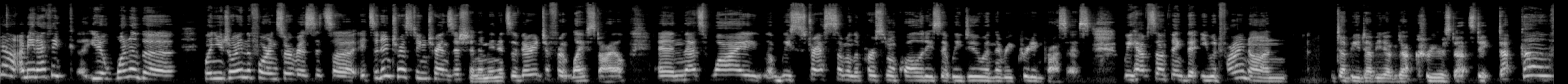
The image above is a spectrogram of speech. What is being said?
Yeah, I mean, I think uh, you know one of the when you join the foreign service, it's a it's an interesting transition. I mean, it's a very different lifestyle, and that's why we stress some of the personal qualities that we do in the recruiting process. We have something that you would find on www.careers.state.gov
